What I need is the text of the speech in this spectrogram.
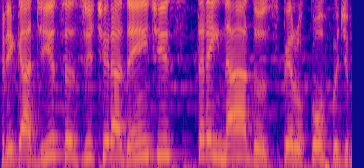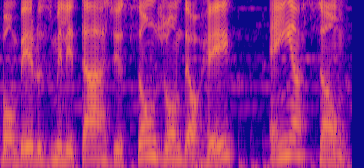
Brigadistas de Tiradentes, treinados pelo Corpo de Bombeiros Militar de São João del Rei, em ação.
